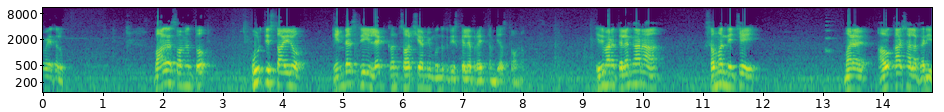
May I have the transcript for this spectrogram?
శాస్త్రవేత్తలు భాగస్వామ్యంతో పూర్తి స్థాయిలో ఇండస్ట్రీ లెడ్ కన్సార్షియాన్ని ముందుకు తీసుకెళ్ళే ప్రయత్నం చేస్తూ ఉన్నాం. ఇది మన తెలంగాణ సంబంధించి మన అవకాశాల గని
